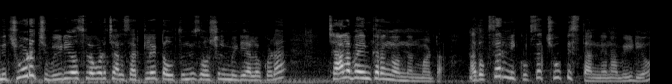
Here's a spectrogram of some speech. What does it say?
మీరు చూడొచ్చు వీడియోస్లో కూడా చాలా సర్క్యులేట్ అవుతుంది సోషల్ మీడియాలో కూడా. చాలా భయంకరంగా ఉందన్నమాట. అది ఒకసారి మీకు ఒకసారి చూపిస్తాను నేను ఆ వీడియో.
